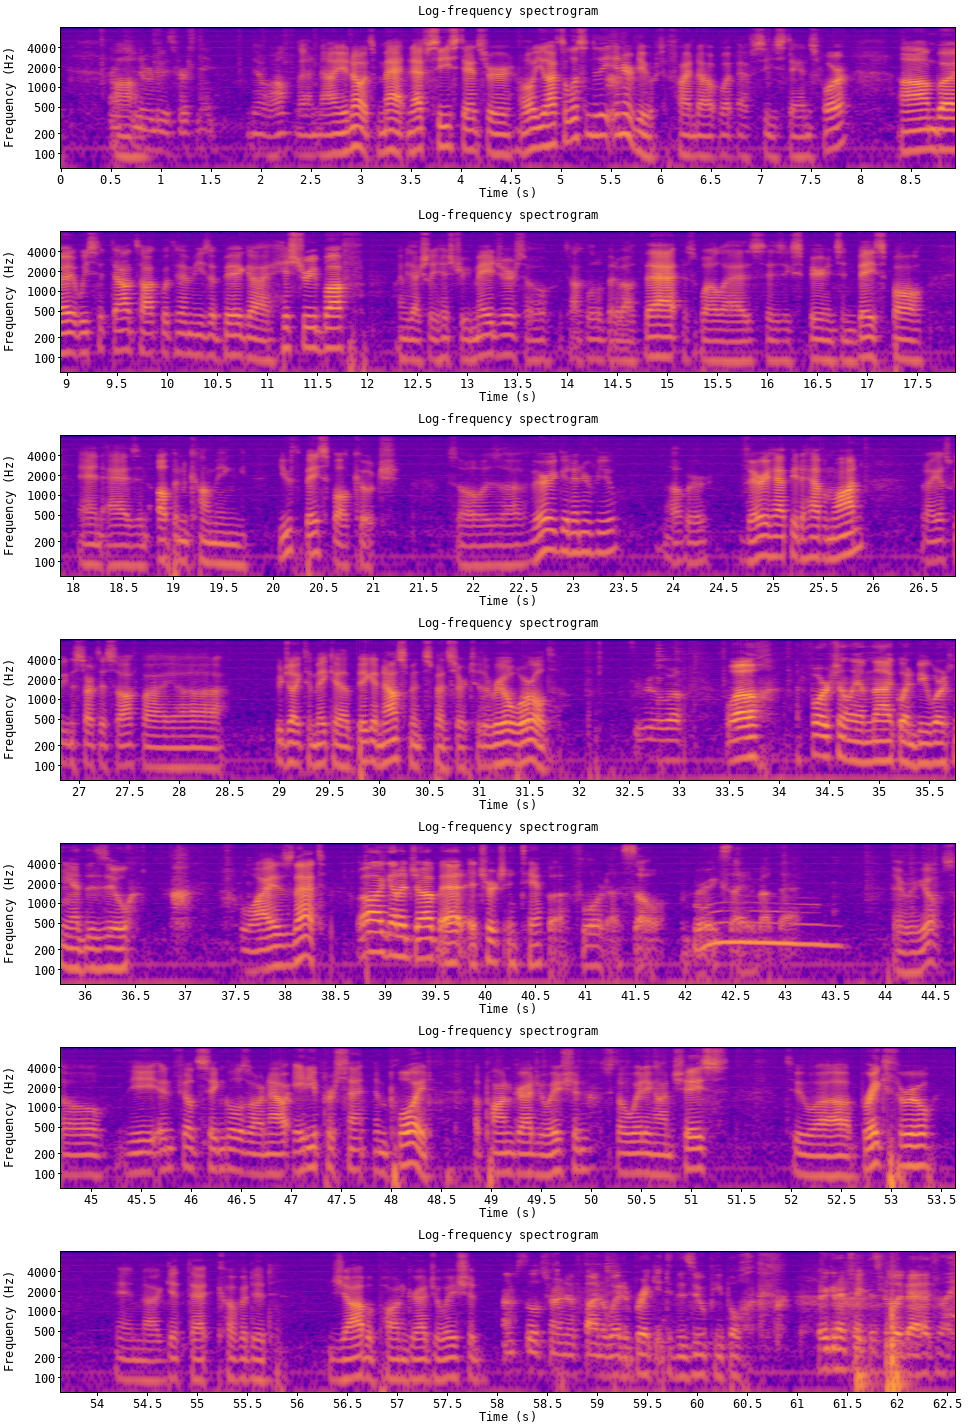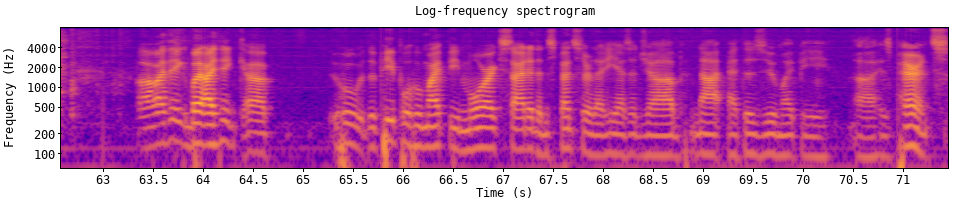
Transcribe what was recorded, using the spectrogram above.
I Um, never knew his first name. Yeah, well, now you know it's Matt. And FC stands for, well, you'll have to listen to the interview to find out what FC stands for. Um, but we sit down, talk with him. He's a big uh, history buff. Um, he's actually a history major, so we talk a little bit about that, as well as his experience in baseball and as an up and coming youth baseball coach. So it was a very good interview. Uh, we're very happy to have him on. But I guess we can start this off by uh, would you like to make a big announcement, Spencer, to the real world? It's a real world. Well, unfortunately, I'm not going to be working at the zoo. Why is that? Well, I got a job at a church in Tampa, Florida, so I'm very excited about that. There we go. So the infield singles are now 80% employed upon graduation. Still waiting on Chase to uh, break through and uh, get that coveted job upon graduation. I'm still trying to find a way to break it to the zoo people. They're gonna take this really badly. Um, I think, but I think uh, who the people who might be more excited than Spencer that he has a job not at the zoo might be uh, his parents.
